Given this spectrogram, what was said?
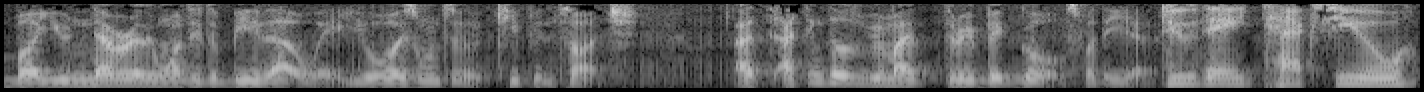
But you never really want it to be that way. You always want to keep in touch. I, th- I think those would be my three big goals for the year. Do they text you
